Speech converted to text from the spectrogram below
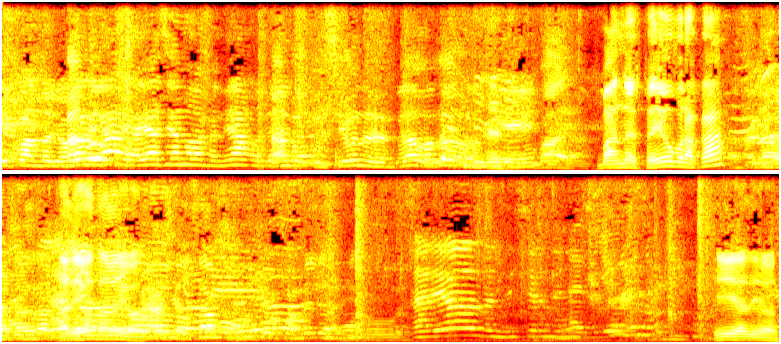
Y cuando Dando- ya, allá ya no la veníamos. Ya. Dando funciones en todos lados. Vaya. Va, nos despedimos por acá. Adiós, amigos. Gracias. Adiós, bendiciones. Y adiós.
